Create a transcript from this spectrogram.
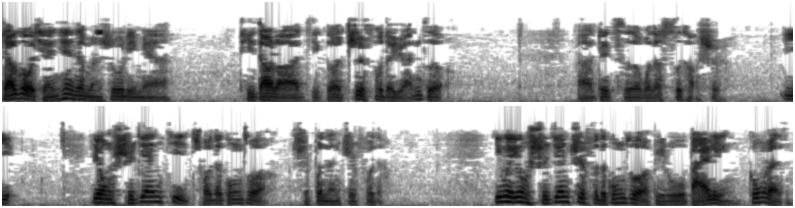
小狗钱钱这本书里面提到了几个致富的原则，啊，对此我的思考是：一，用时间计酬的工作是不能致富的，因为用时间致富的工作，比如白领、工人，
